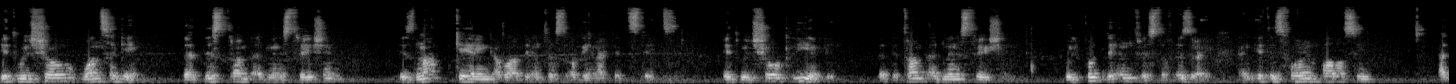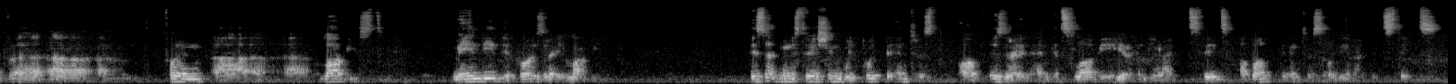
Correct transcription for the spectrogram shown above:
it will show once again that this Trump administration is not caring about the interests of the United States. It will show clearly that the Trump administration will put the interest of Israel and its foreign policy, uh, uh, um, foreign uh, uh, uh lobbyists, mainly the pro-Israel lobby. This administration will put the interest of Israel and its lobby here in the United States above the interests of the United States.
